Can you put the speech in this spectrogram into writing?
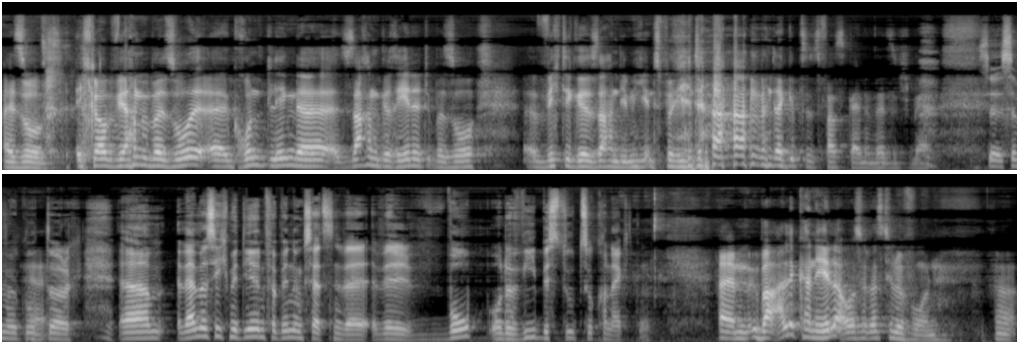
Also ich glaube, wir haben über so äh, grundlegende Sachen geredet, über so äh, wichtige Sachen, die mich inspiriert haben. Und da gibt es jetzt fast keine Message mehr. So, sind wir gut ja. durch. Ähm, wenn man sich mit dir in Verbindung setzen will, will, wo oder wie bist du zu connecten? Ähm, über alle Kanäle außer das Telefon. Ja,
